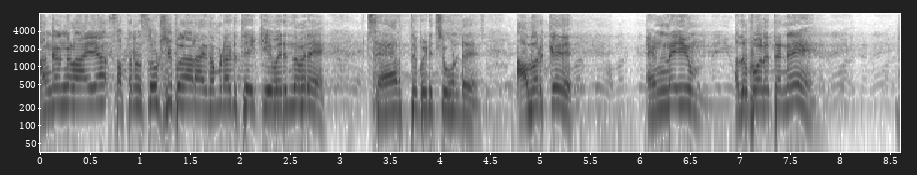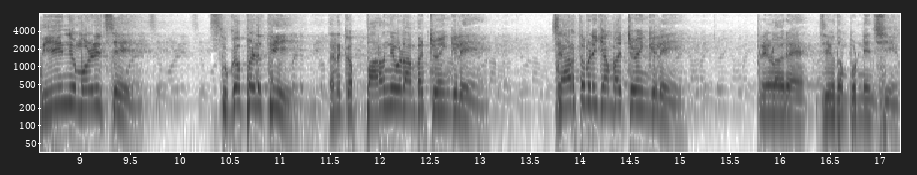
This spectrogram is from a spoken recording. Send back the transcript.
അംഗങ്ങളായ സത്രം സൂക്ഷിപ്പുകാരായ നമ്മുടെ അടുത്തേക്ക് വരുന്നവരെ ചേർത്ത് പിടിച്ചുകൊണ്ട് അവർക്ക് എണ്ണയും അതുപോലെ തന്നെ വീഞ്ഞുമൊഴിച്ച് സുഖപ്പെടുത്തി നിനക്ക് പറഞ്ഞു വിടാൻ പറ്റുമെങ്കിലേ ചേർത്ത് പിടിക്കാൻ പറ്റുമെങ്കിലേ പ്രിയമുള്ളവരെ ജീവിതം പുണ്യം ചെയ്യും.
